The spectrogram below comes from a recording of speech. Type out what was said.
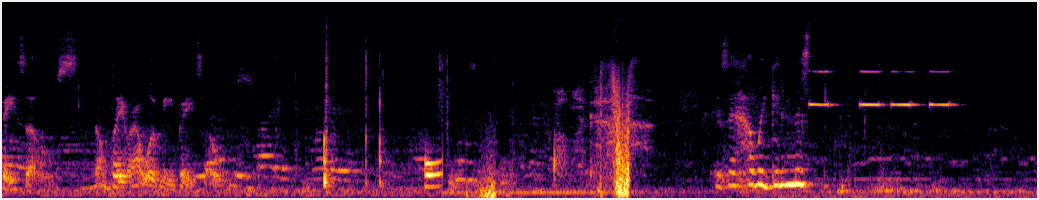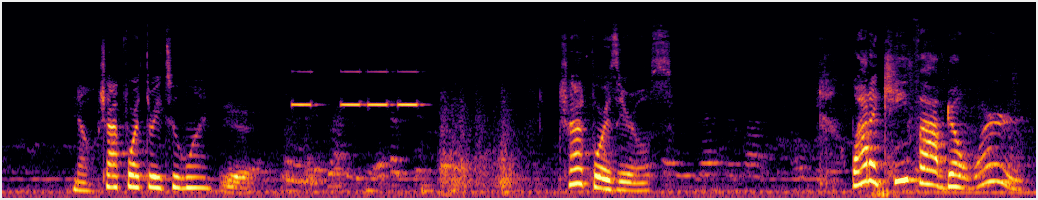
pesos. Don't play around with me, pesos. Four. Oh my god. Is that how we get in this? No. Try four, three, two, one. Yeah. Try four zeros. Why the key fob don't work?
